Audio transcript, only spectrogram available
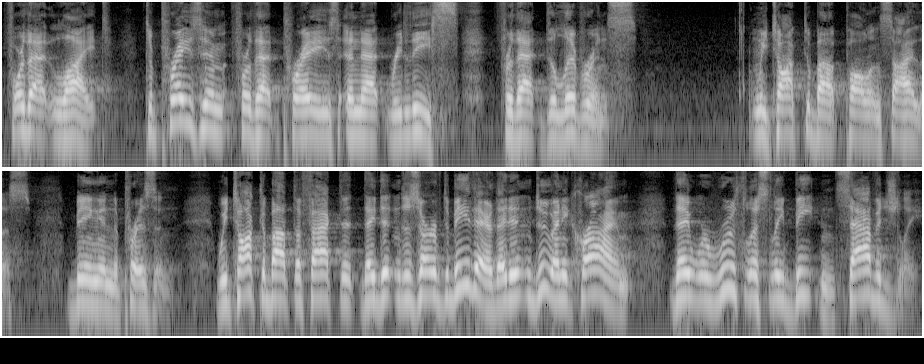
for that light, to praise Him for that praise and that release, for that deliverance. We talked about Paul and Silas being in the prison. We talked about the fact that they didn't deserve to be there, they didn't do any crime. They were ruthlessly beaten, savagely.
